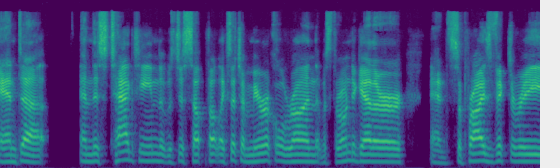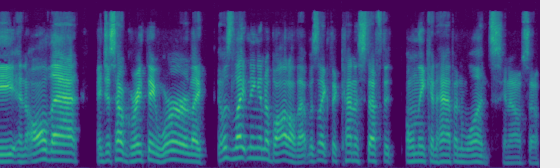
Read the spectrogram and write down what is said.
And uh and this tag team that was just felt like such a miracle run that was thrown together and surprise victory and all that and just how great they were like it was lightning in a bottle that was like the kind of stuff that only can happen once you know so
